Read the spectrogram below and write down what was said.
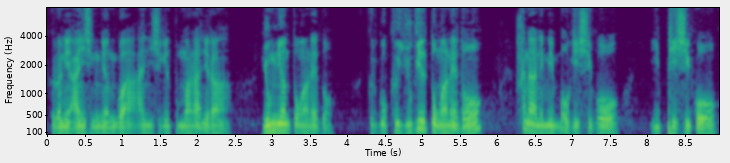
그러니 안식년과 안식일 뿐만 아니라 6년 동안에도 그리고 그 6일 동안에도 하나님이 먹이시고 입히시고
